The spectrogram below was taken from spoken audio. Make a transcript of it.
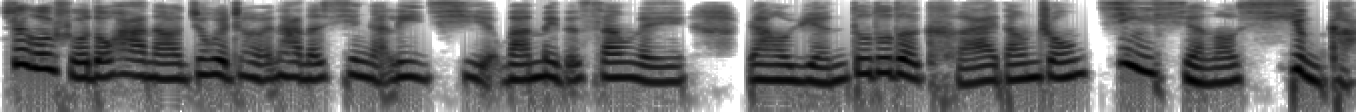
这个时候的话呢，就会成为她的性感利器，完美的三维，然后圆嘟嘟的可爱当中尽显了性感。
